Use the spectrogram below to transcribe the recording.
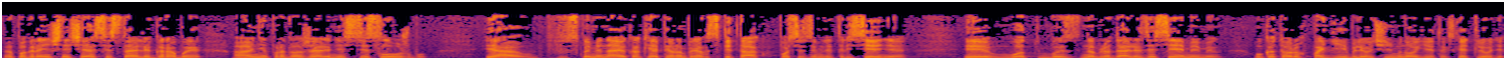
э, пограничной части ставили гробы, а они продолжали нести службу. Я вспоминаю, как я первым приехал в Спитак после землетрясения. И вот мы наблюдали за семьями, у которых погибли очень многие, так сказать, люди.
